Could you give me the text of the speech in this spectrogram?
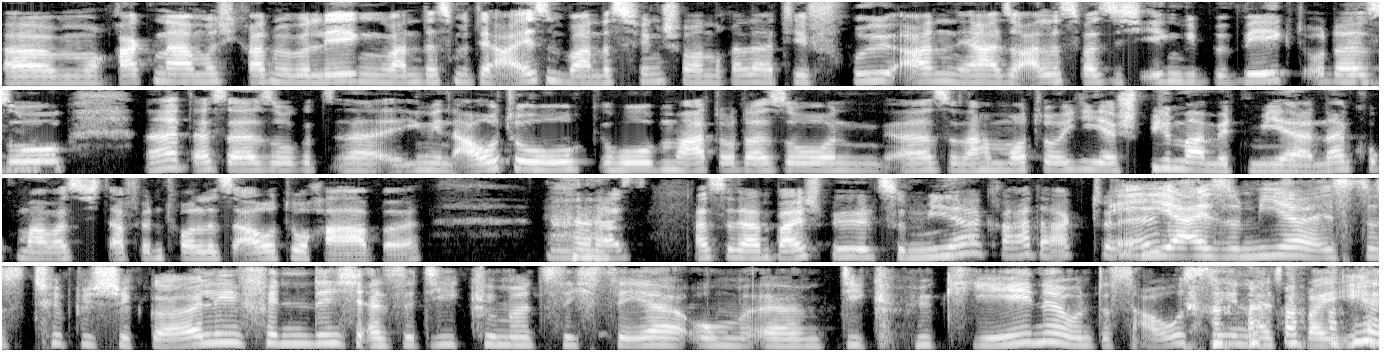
ähm, Ragnar muss ich gerade mal überlegen, wann das mit der Eisenbahn, das fing schon relativ früh an. Ja, also alles, was sich irgendwie bewegt oder mhm. so, ne, dass er so äh, irgendwie ein Auto hochgehoben hat oder so und äh, so nach dem Motto, hier, spiel mal mit mir, ne, guck mal, was ich da für ein tolles Auto habe. Mhm. Hast, hast, du da ein Beispiel zu mir gerade aktuell? Ja, also Mia ist das typische Girlie, finde ich. Also die kümmert sich sehr um ähm, die Hygiene und das Aussehen. Also bei ihr,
